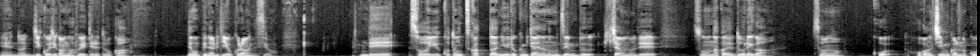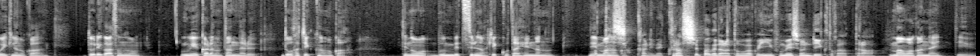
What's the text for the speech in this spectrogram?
えー、と実行時間が増えてるとかでもペナルティを食らうんですよ。でそういうことに使った入力みたいなのも全部来ちゃうのでその中でどれがそのこう他のチームからの攻撃なのかどれがその運営からの単なる動作チェックなのかってのを分別するのは結構大変なの。でまあなんか。確かにね、クラッシュバグならともかくインフォメーションリークとかだったら、まあ分かんないっていう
